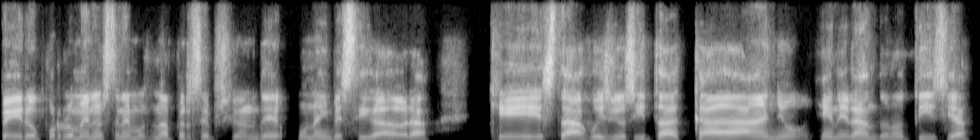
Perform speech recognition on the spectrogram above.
pero por lo menos tenemos una percepción de una investigadora que está juiciosita cada año generando noticia,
